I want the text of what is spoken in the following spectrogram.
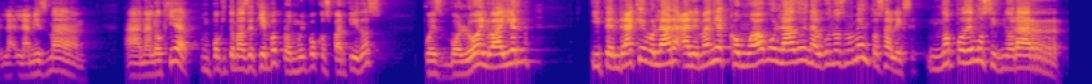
la, misma analogía, un poquito más de tiempo, pero muy pocos partidos, pues voló el Bayern y tendrá que volar Alemania como ha volado en algunos momentos, Alex. No podemos ignorar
